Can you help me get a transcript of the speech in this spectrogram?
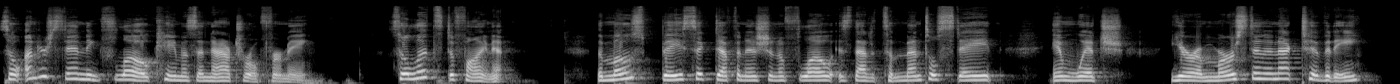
So understanding flow came as a natural for me. So let's define it. The most basic definition of flow is that it's a mental state in which you're immersed in an activity,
